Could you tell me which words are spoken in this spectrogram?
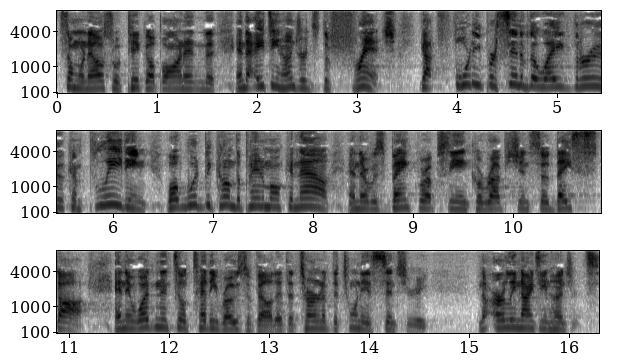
someone else would pick up on it. In the, in the 1800s, the French got 40% of the way through completing what would become the Panama Canal. And there was bankruptcy and corruption, so they stopped. And it wasn't until Teddy Roosevelt at the turn of the 20th century, in the early 1900s,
